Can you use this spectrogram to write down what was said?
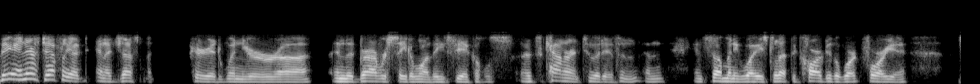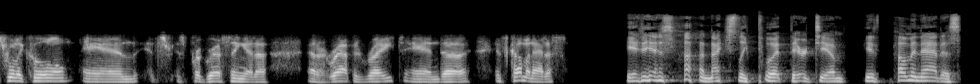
Yeah. And there's definitely a, an adjustment period when you're uh, in the driver's seat of one of these vehicles. It's counterintuitive in, in, in so many ways to let the car do the work for you. It's really cool, and it's it's progressing at a at a rapid rate, and uh, it's coming at us. It is nicely put there, Tim. It's coming at us.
